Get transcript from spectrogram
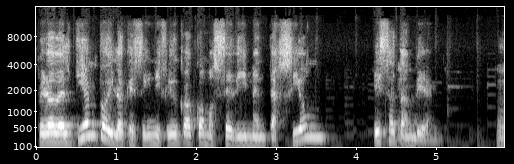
Pero del tiempo y lo que significó como sedimentación, eso también. Mm.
